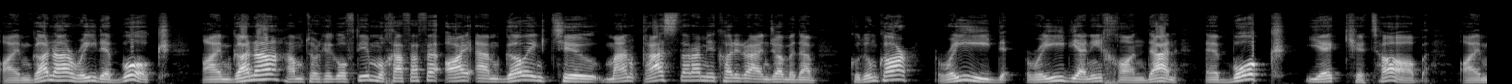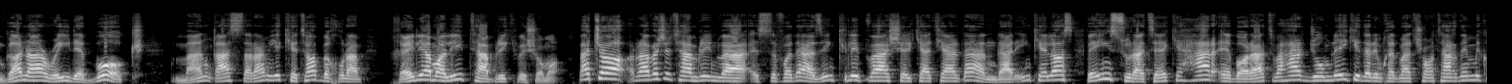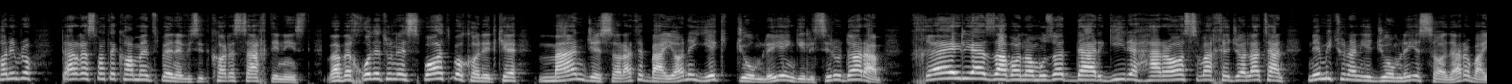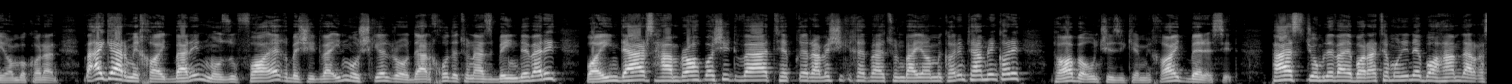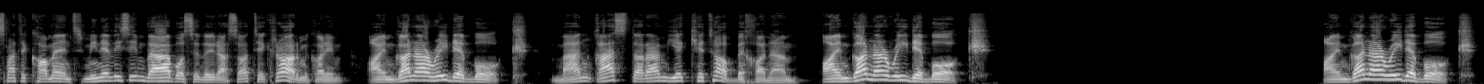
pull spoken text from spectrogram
I'm gonna read a book. I'm gonna همونطور که گفتیم مخفف I am going to من قصد دارم یه کاری رو انجام بدم کدوم کار؟ read read یعنی خواندن a book یک کتاب I'm gonna read a book. من قصد دارم یه کتاب بخونم. خیلی عمالی تبریک به شما. بچه ها روش تمرین و استفاده از این کلیپ و شرکت کردن در این کلاس به این صورته که هر عبارت و هر جمله‌ای که داریم خدمت شما تقدیم می‌کنیم رو در قسمت کامنت بنویسید. کار سختی نیست و به خودتون اثبات بکنید که من جسارت بیان یک جمله انگلیسی رو دارم. خیلی از زبان آموزا درگیر حراس و خجالتن. نمی‌تونن یه جمله ساده رو بیان بکنن. و اگر می‌خواید بر این موضوع فائق بشید و این مشکل رو در خودتون از بین ببرید با این درس همراه باشید و طبق روشی که خدمتتون بیان می‌کنیم تمرین کنید تا به اون چیزی که می‌خواید برسید. پس جمله و عبارتمون اینه با هم در قسمت کامنت می نویسیم و با صدای رسا تکرار می‌کنیم. I'm gonna read a book. من قصد دارم یک کتاب بخوانم. I'm gonna read a book. I'm gonna read a book.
